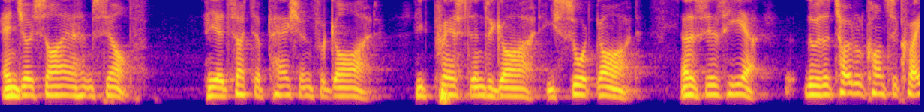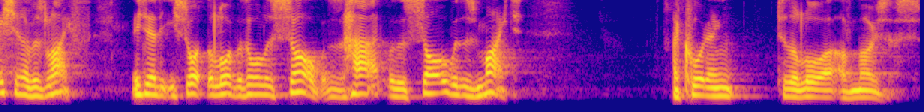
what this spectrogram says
And Josiah himself, he had such a passion for God. He pressed into God, he sought God. And it says here, there was a total consecration of his life. He said he sought the Lord with all his soul, with his heart, with his soul, with his might, according to the law of Moses.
